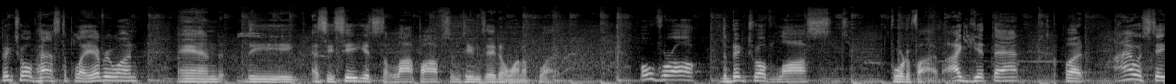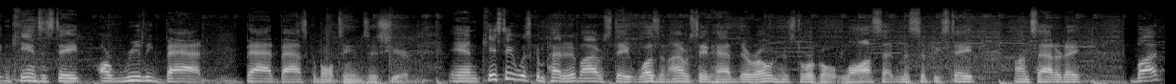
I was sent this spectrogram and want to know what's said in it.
Big 12 has to play everyone, and the SEC gets to lop off some teams they don't want to play. Overall, the Big 12 lost four to five. I get that, but Iowa State and Kansas State are really bad, bad basketball teams this year. And K State was competitive. Iowa State wasn't. Iowa State had their own historical loss at Mississippi State on Saturday. But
